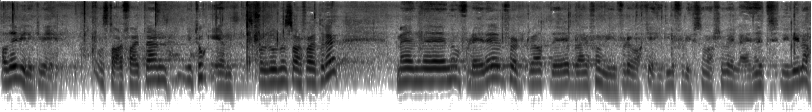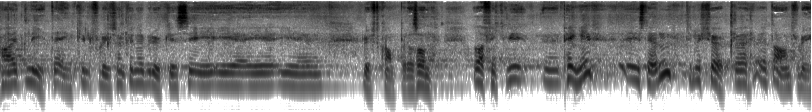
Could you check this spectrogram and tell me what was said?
Og det ville ikke vi. Og Starfighteren Vi tok én skvadron med Starfightere. Men eh, noen flere følte vi at det ble for mye, for det var ikke egentlig fly som var så velegnet. Vi ville ha et lite, enkelt fly som kunne brukes i, i, i, i luftkamper og sånn. Og da fikk vi eh, penger isteden til å kjøpe et annet fly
